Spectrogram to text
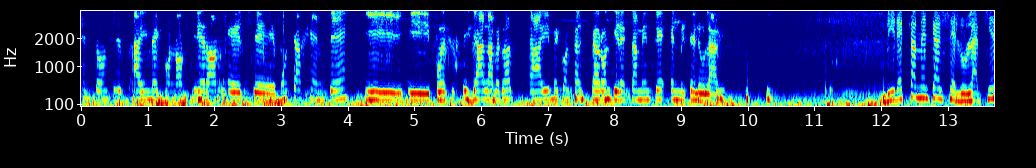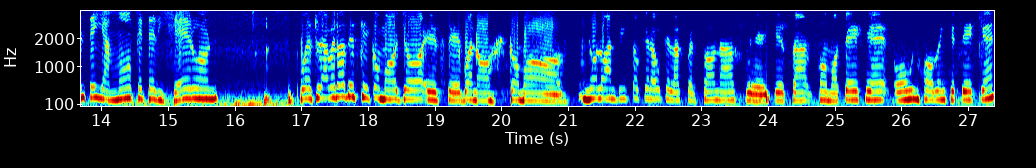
Entonces ahí me conocieron este mucha gente y, y pues ya la verdad ahí me contactaron directamente en mi celular. Directamente al celular. Quién te llamó qué te dijeron pues la verdad es que como yo, este, bueno, como no lo han visto, creo que las personas que, que están como teje o un joven que teje,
